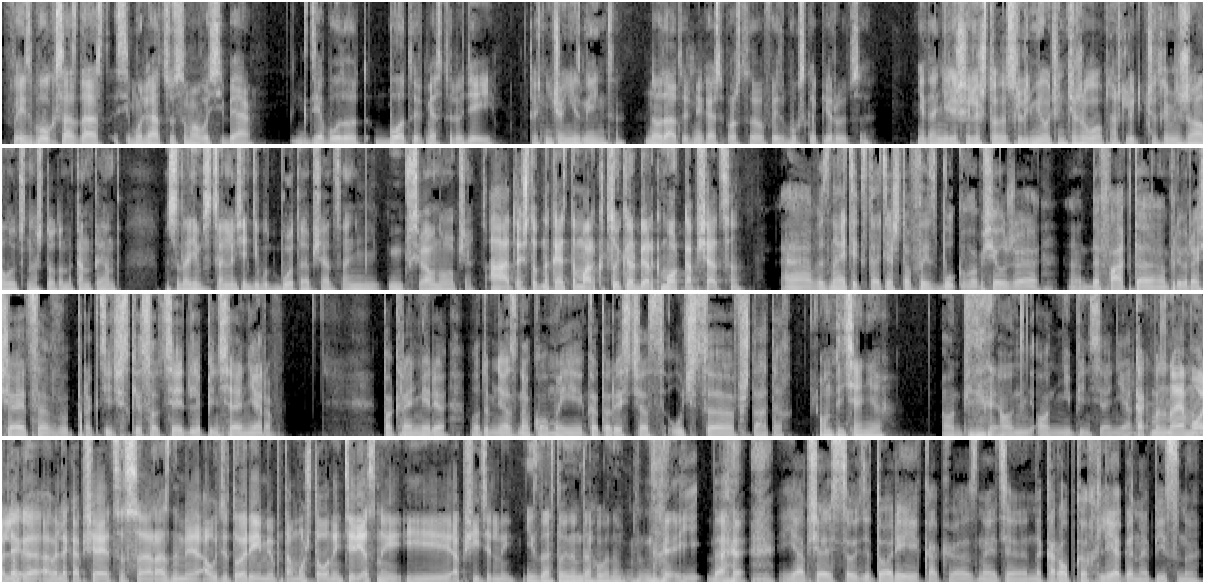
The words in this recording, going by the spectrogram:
Facebook создаст симуляцию самого себя, где будут боты вместо людей. То есть ничего не изменится. Ну да, то есть, мне кажется, просто Facebook скопируется. Нет, они решили, что с людьми очень тяжело, потому что люди что-то время жалуются на что-то, на контент. Мы создадим социальную сеть, где будут боты общаться. Они все равно вообще. А, то есть, чтобы наконец-то Марк Цукерберг мог общаться. А Вы знаете, кстати, что Facebook вообще уже э, де-факто превращается в практически соцсеть для пенсионеров. По крайней мере, вот у меня знакомый, который сейчас учится в Штатах, Он пенсионер. Он, он, он не пенсионер. Как мы знаем, у Олега, Олег общается с разными аудиториями, потому что он интересный и общительный. И с достойным доходом. Да, я общаюсь с аудиторией, как, знаете, на коробках Лего написано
